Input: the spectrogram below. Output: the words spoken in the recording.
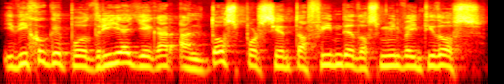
y dijo que podría llegar al 2% a fin de 2022.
